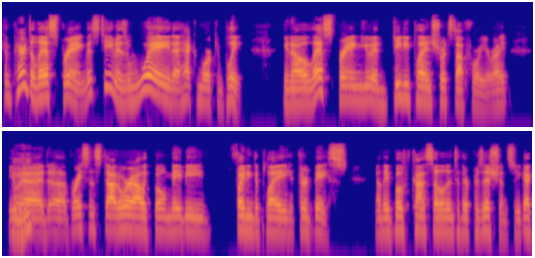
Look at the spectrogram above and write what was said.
compared to last spring, this team is way the heck more complete. You know, last spring you had Didi playing shortstop for you, right? You Mhm. had uh, Bryson Stott or Alec Bohm maybe fighting to play third base. Now they both kind of settled into their positions. So you got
